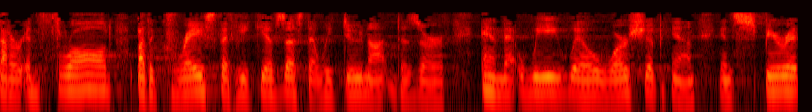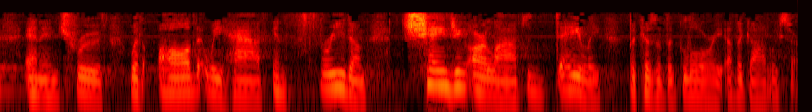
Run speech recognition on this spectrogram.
that are enthralled by the grace that He gives us that we do not deserve, and that we will worship Him in spirit and in truth with all that we have, in freedom, changing our lives daily because of the glory of the God we serve.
